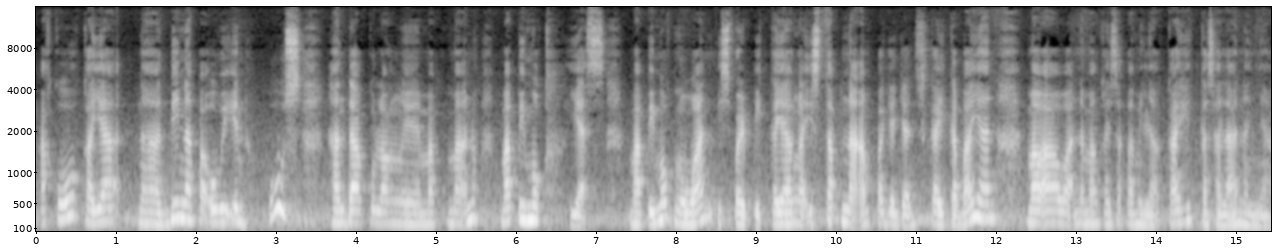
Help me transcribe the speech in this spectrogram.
ako, kaya na di na pauwiin Hus, handa ko lang eh, ma, ma- ano, mapimok. Yes, mapimok no one is perfect. Kaya nga stop na ang pagja-judge kay kabayan, maawa naman kay sa pamilya kahit kasalanan niya.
